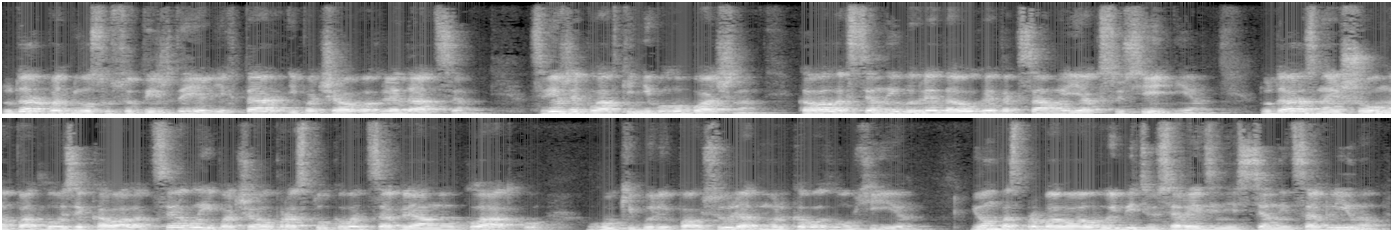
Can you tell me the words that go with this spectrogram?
Дудар паднёс у сутыж дае ліхтар і пачаў аглядацца. Свежай кладкі не было бачна. Кавалак сцяны выглядаў гэтак сама, як суседнія. Дудар знайшоў на падлозе кавалак цэлы і пачаў прастукаваць цагляную кладку. Гукі былі паўсюль аднолькава глухія. Ён паспрабаваў выбіць у сярэдзіне сцяны цагліну,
